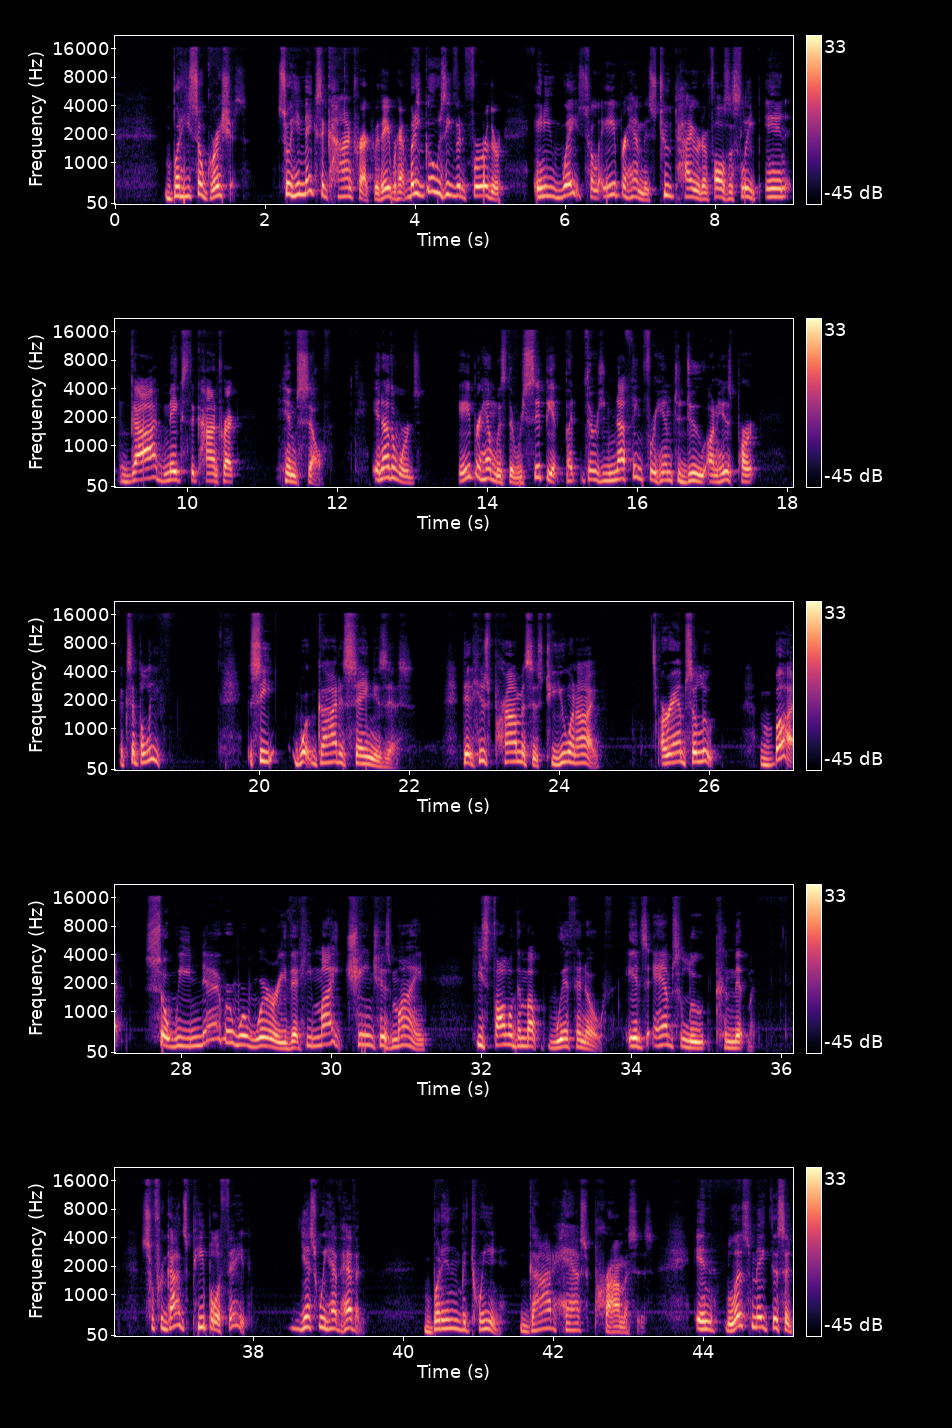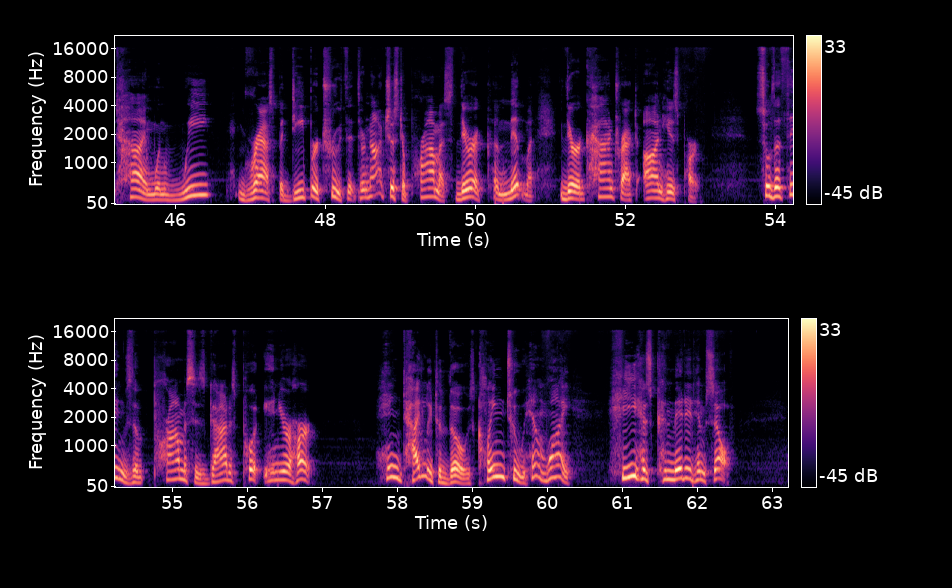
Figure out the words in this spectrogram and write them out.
But he's so gracious. So he makes a contract with Abraham, but he goes even further and he waits till Abraham is too tired and falls asleep, and God makes the contract himself. In other words, Abraham was the recipient, but there's nothing for him to do on his part except believe. See, what God is saying is this that his promises to you and I are absolute, but so we never were worried that he might change his mind. He's followed them up with an oath. It's absolute commitment. So for God's people of faith, yes, we have heaven. But in between, God has promises. And let's make this a time when we grasp a deeper truth that they're not just a promise, they're a commitment, they're a contract on His part. So the things, the promises God has put in your heart, hang tightly to those, cling to Him. Why? He has committed Himself.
